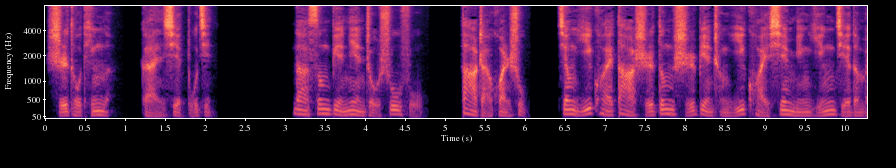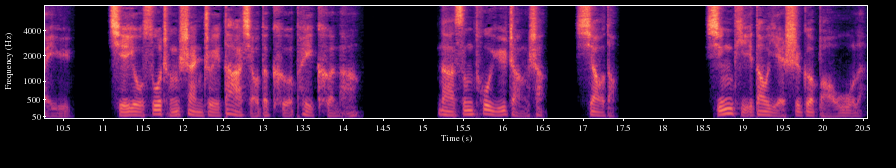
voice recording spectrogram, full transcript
石头听了，感谢不尽。那僧便念咒书符，大展幻术，将一块大石灯石变成一块鲜明莹洁的美玉，且又缩成扇坠大小的可佩可拿。那僧托于掌上，笑道：“形体倒也是个宝物了，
